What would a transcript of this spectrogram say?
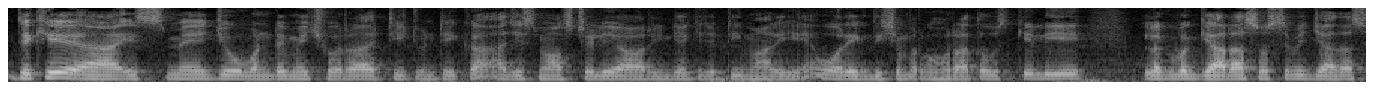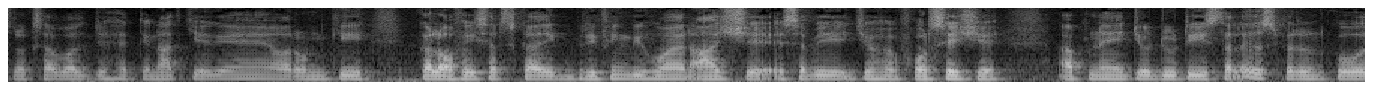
देखिए इसमें जो वनडे मैच हो रहा है टी ट्वेंटी का जिसमें ऑस्ट्रेलिया और इंडिया की जो टीम आ रही है और एक दिसंबर को हो रहा है तो उसके लिए लगभग 1100 से भी ज़्यादा सुरक्षा बल जो है तैनात किए गए हैं और उनकी कल ऑफिसर्स का एक ब्रीफिंग भी हुआ है और आज सभी जो है फोर्सेज है, अपने जो ड्यूटी स्थल है, उस पर उनको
